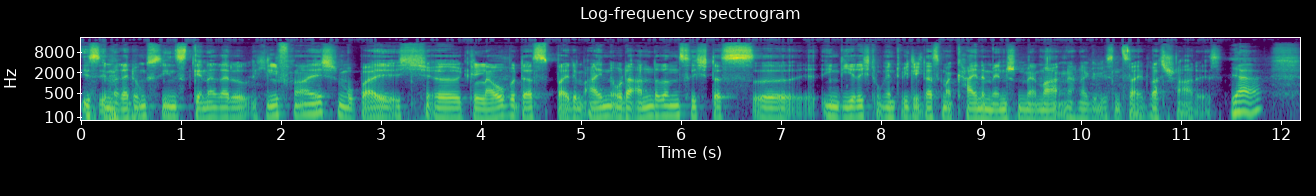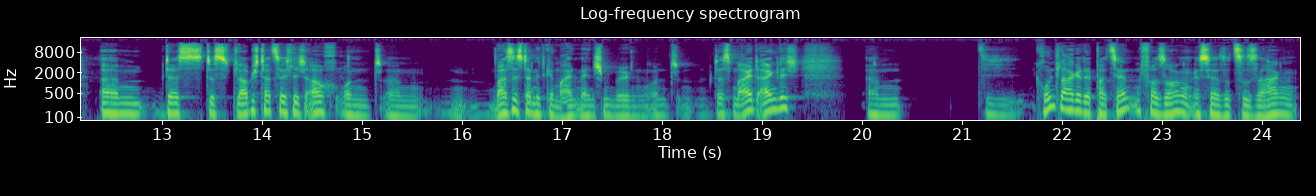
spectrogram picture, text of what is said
ist im Rettungsdienst generell hilfreich, wobei ich äh, glaube, dass bei dem einen oder anderen sich das äh, in die Richtung entwickelt, dass man keine Menschen mehr mag nach einer gewissen Zeit, was schade ist. Ja, ähm, das, das glaube ich tatsächlich auch. Und ähm, was ist damit gemeint, Menschen mögen? Und das meint eigentlich, ähm, die Grundlage der Patientenversorgung ist ja sozusagen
